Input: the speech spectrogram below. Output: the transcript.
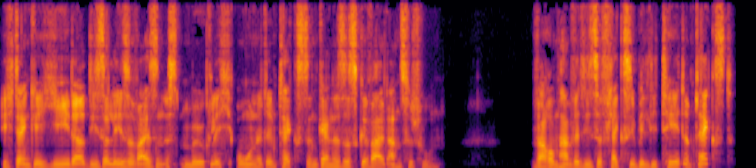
Ich denke, jeder dieser Leseweisen ist möglich, ohne dem Text in Genesis Gewalt anzutun. Warum haben wir diese Flexibilität im Text?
